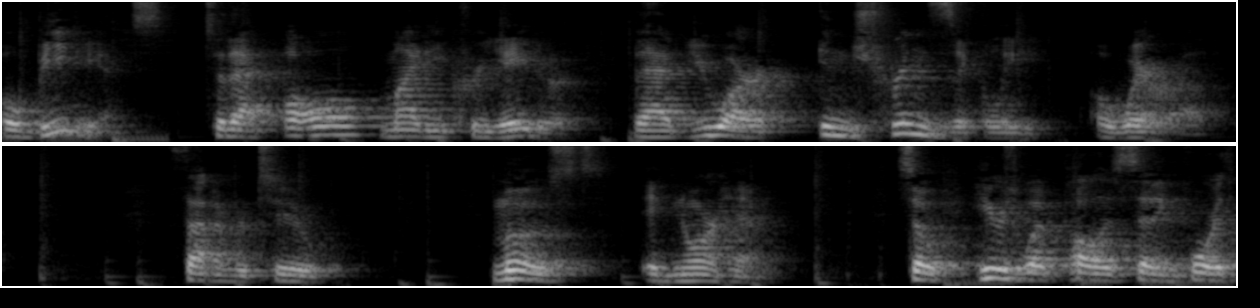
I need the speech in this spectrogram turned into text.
obedience to that almighty creator that you are intrinsically aware of. Thought number two most ignore him. So here's what Paul is setting forth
